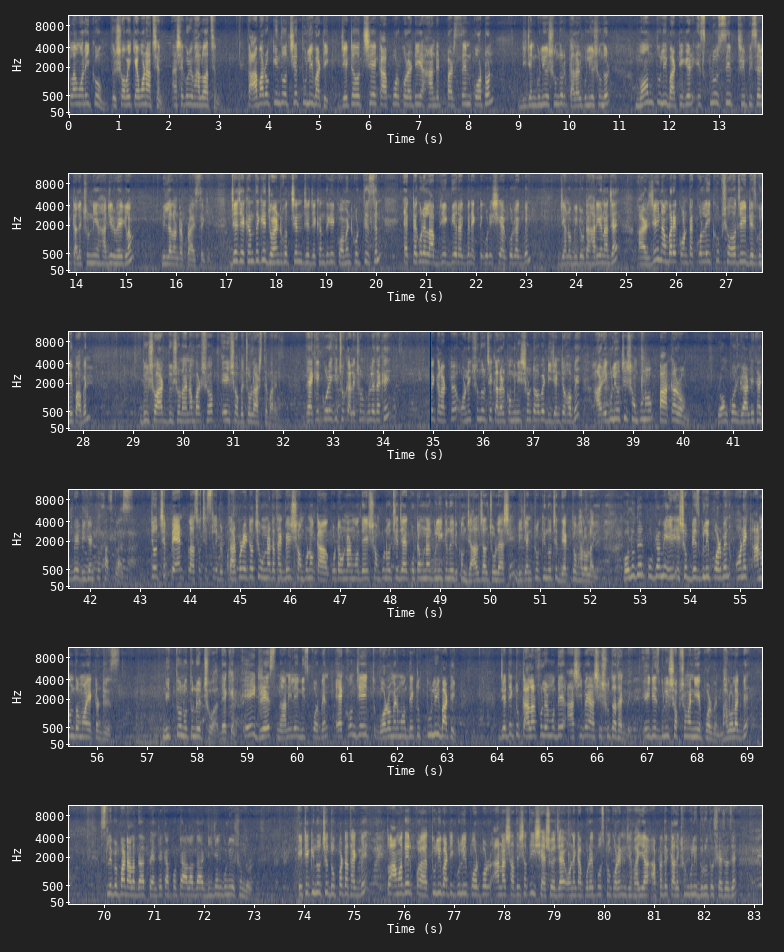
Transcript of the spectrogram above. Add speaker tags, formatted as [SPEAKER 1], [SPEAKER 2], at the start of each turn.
[SPEAKER 1] আসসালামু আলাইকুম। তো সবাই কেমন আছেন? আশা করি ভালো আছেন। তো আবারও কিন্তু হচ্ছে তুলি বাটিক, যেটা হচ্ছে কাপড় কোয়ালিটি হান্ড্রেড পারসেন্ট কটন। ডিজাইনগুলিও সুন্দর, কালারগুলিও সুন্দর। মম তুলি বাটিকের এক্সক্লুসিভ থ্রি পিসের কালেকশন নিয়ে হাজির হয়ে গেলাম বিল্লাল এন্টারপ্রাইজ থেকে। যে যেখান থেকে জয়েন্ট হচ্ছেন, যে যেখান থেকে কমেন্ট করতেছেন, একটা করে লাভ ডিরেক্ট দিয়ে রাখবেন, একটা করে শেয়ার করে রাখবেন, যেন ভিডিওটা হারিয়ে না যায়। আর যেই নাম্বারে কন্ট্যাক্ট করলেই খুব সহজেই ড্রেসগুলি পাবেন। দুইশো আট, দুইশো নয় নাম্বার শপ, এই শপে চলে আসতে পারেন। তো এক এক করে কিছু কালেকশন খুলে দেখাই। কালারটা অনেক সুন্দর হচ্ছে কালার কম্বিনেশনটা হবে ডিজাইনটা হবে, আর এগুলি হচ্ছে সম্পূর্ণ পাকা রং। রং কস গ্যারান্টি থাকবে ডিজাইন তো ফার্স্ট ক্লাস এটা হচ্ছে প্যান্ট প্লাস হচ্ছে স্লিপের তারপরে এটা হচ্ছে ওনাটা থাকবে, সম্পূর্ণ কোটা ওনার মধ্যে সম্পূর্ণ হচ্ছে যে কোটা ওনারগুলি কিন্তু এরকম জাল জাল চলে আসে। ডিজাইনটাও কিন্তু হচ্ছে দেখতেও ভালো লাগে। হলুদের প্রোগ্রামে এই এসব ড্রেসগুলি পরবেন, অনেক আনন্দময় একটা ড্রেস নিত্য নতুনের ছোঁয়া। দেখেন, এই ড্রেস না নিলেই মিস করবেন। এখন যে গরমের মধ্যে একটু তুলি বাটিক যেটা একটু কালারফুলের মধ্যে আশি বাই আশি সুতা থাকবে, এই ড্রেসগুলি সবসময় নিয়ে পরবেন। ভালো লাগবে? স্লিপের পার্ট আলাদা, প্যান্টের কাপড়টা আলাদা, ডিজাইনগুলিও সুন্দর। এটা কিন্তু হচ্ছে দোপাট্টা থাকবে। তো আমাদের তুলি বাটিকগুলি পরপর আনার সাথে সাথেই শেষ হয়ে যায়। অনেক কাপড়ের প্রশ্ন করেন যে, ভাইয়া, আপনাদের কালেকশনগুলি দ্রুত শেষ হয়ে যায়।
